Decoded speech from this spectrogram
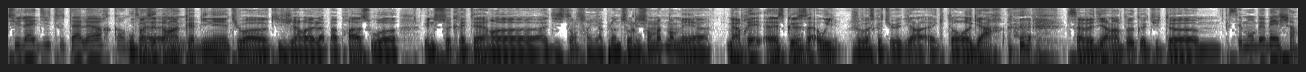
tu l'as dit tout à l'heure quand ou passer par euh, un cabinet, tu vois, euh, qui gère euh, la paperasse ou euh, une secrétaire euh, à distance. Enfin, il y a plein de solutions maintenant, mais euh, mais après, est-ce que ça, oui, je vois ce que tu veux dire avec ton regard. ça veut dire un peu que tu te, C'est mon bébé chat.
